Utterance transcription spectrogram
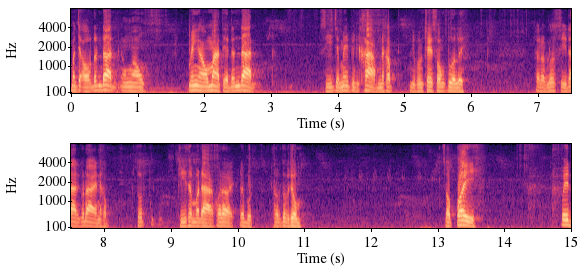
มันจะออกด้านๆเงาๆ ไม่เงามากแต่ด้านๆสีจะไม่เป็นคราบนะครับนี่ผมใช้สองตัวเลยสำหรับรถสีด้านก็ได้นะครับรถสีธรรมดาก็ได้ได้หมดครับท่านผู้ชม ต่อไปเป็น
